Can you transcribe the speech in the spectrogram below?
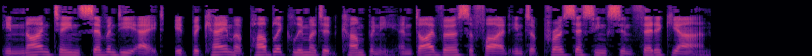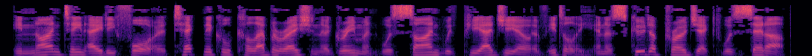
In 1978, it became a public limited company and diversified into processing synthetic yarn. In 1984 a technical collaboration agreement was signed with Piaggio of Italy and a scooter project was set up.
